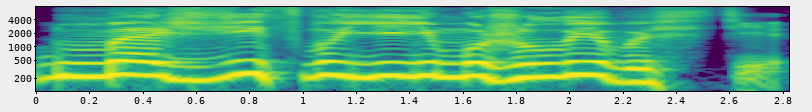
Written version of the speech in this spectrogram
межі своєї можливості.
